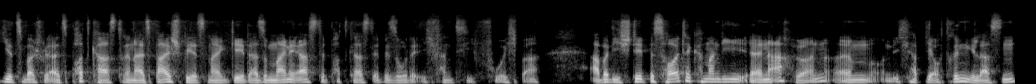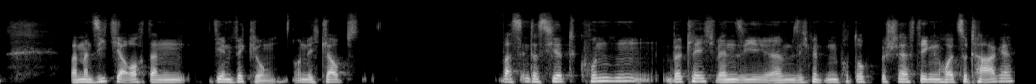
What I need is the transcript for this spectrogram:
dir zum Beispiel als Podcasterin, als Beispiel jetzt mal geht. Also meine erste Podcast-Episode, ich fand sie furchtbar. Aber die steht bis heute, kann man die äh, nachhören. Ähm, und ich habe die auch drin gelassen, weil man sieht ja auch dann die Entwicklung. Und ich glaube, was interessiert Kunden wirklich, wenn sie ähm, sich mit einem Produkt beschäftigen heutzutage?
